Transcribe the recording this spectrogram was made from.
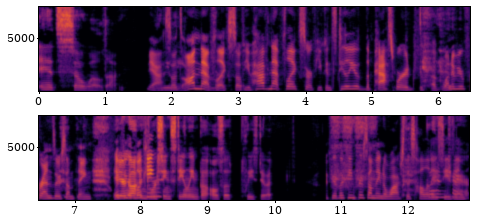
it's so well done Yeah, so it's on Netflix. So if you have Netflix or if you can steal the password of one of your friends or something, if we are you're not looking endorsing stealing but also please do it if you're looking for something to watch this holiday season,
